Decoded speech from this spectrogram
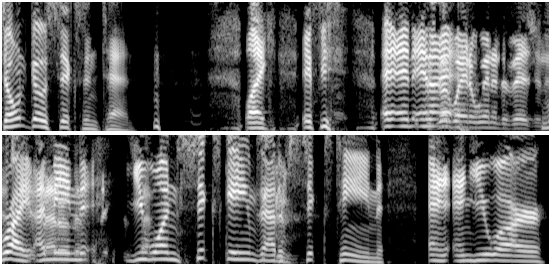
don't go six and ten. like if you and and a good I, way to win a division, right? I mean, you won six games out of sixteen, and and you are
